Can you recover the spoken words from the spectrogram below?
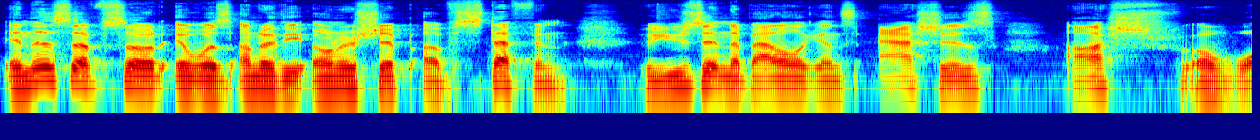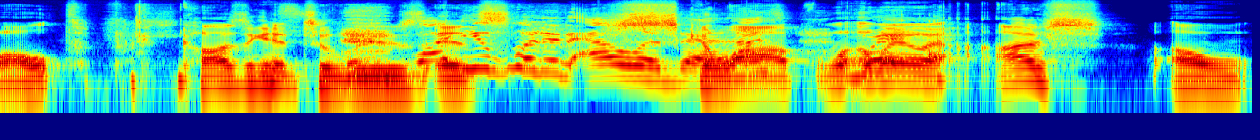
In this episode, it was under the ownership of Stefan, who used it in a battle against Ash's Oshawalt, causing it to lose Why do you put an L in there? Wait, wait, wait. Ash. Oh,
